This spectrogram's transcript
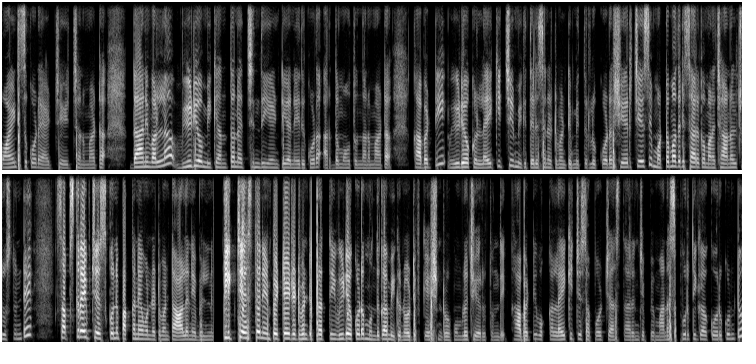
పాయింట్స్ కూడా యాడ్ చేయొచ్చు అనమాట దానివల్ల వీడియో మీకు ఎంత నచ్చింది ఏంటి అనేది కూడా అర్థమవుతుందనమాట కాబట్టి వీడియోకు లైక్ ఇచ్చి మీకు తెలిసినటువంటి మిత్రులకు కూడా షేర్ చేసి మొట్టమొదటిసారిగా మన ఛానల్ చూస్తుంటే సబ్స్క్రైబ్ చేసుకొని పక్కనే ఉన్నటువంటి ఆల్ అనే బిల్ని క్లిక్ చేస్తే నేను పెట్టేటటువంటి ప్రతి వీడియో కూడా ముందుగా మీకు నోటిఫికేషన్ రూపంలో చేరుతుంది. కాబట్టి ఒక్క లైక్ ఇచ్చి సపోర్ట్ చేస్తారని చెప్పి మనస్ఫూర్తిగా కోరుకుంటూ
